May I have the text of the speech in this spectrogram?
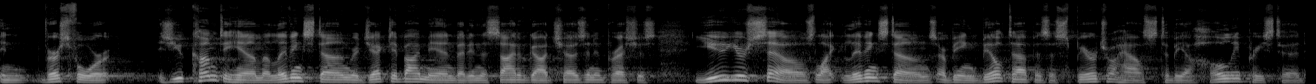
in verse 4 as you come to him, a living stone rejected by men, but in the sight of God chosen and precious, you yourselves, like living stones, are being built up as a spiritual house to be a holy priesthood,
